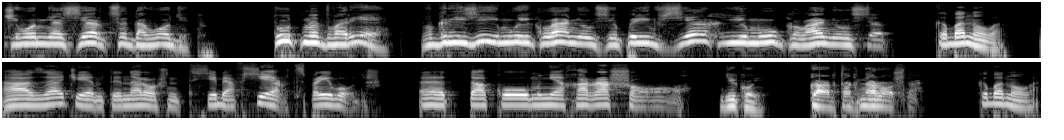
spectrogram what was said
чего меня сердце доводит. Тут на дворе, в грязи ему и кланялся, при всех ему кланялся. Кабанова. А зачем ты нарочно себя в сердце приводишь? Это мне хорошо. Дикой. Как так нарочно? Кабанова.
